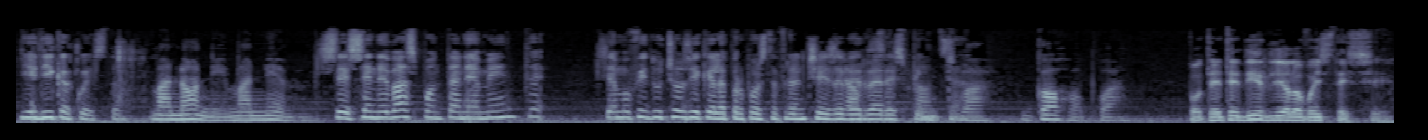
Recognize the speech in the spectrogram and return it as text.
Gli dica questo. Se se ne va spontaneamente, siamo fiduciosi che la proposta francese verrà respinta. Potete dirglielo voi stessi.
